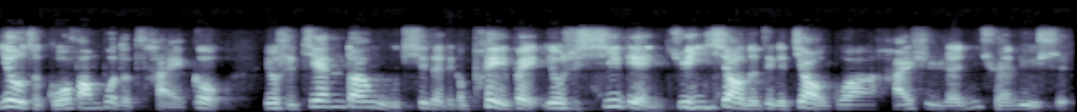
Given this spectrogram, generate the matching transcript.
又是国防部的采购，又是尖端武器的这个配备，又是西点军校的这个教官，还是人权律师，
